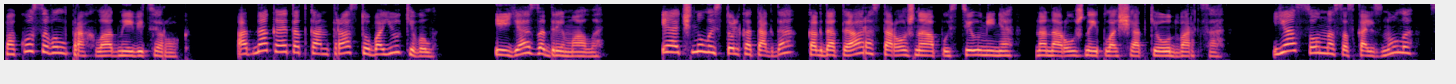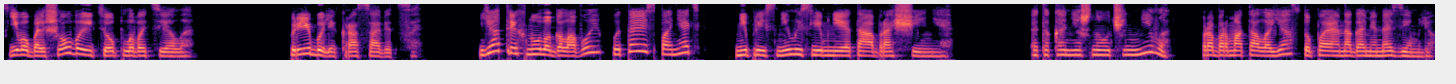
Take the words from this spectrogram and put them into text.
покосывал прохладный ветерок. Однако этот контраст убаюкивал, и я задремала, и очнулась только тогда, когда Теар осторожно опустил меня на наружной площадке у дворца. Я сонно соскользнула с его большого и теплого тела. Прибыли красавицы. Я тряхнула головой, пытаясь понять, не приснилось ли мне это обращение. «Это, конечно, очень мило», — пробормотала я, ступая ногами на землю.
